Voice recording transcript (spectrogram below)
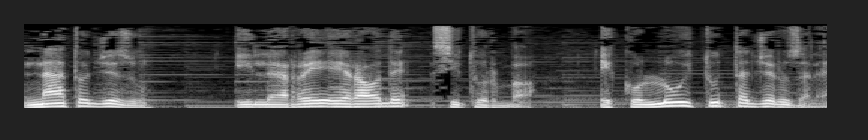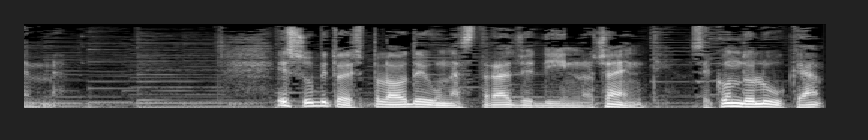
Nato Gesù, il re Erode si turbò e con lui tutta Gerusalemme. E subito esplode una strage di innocenti. Secondo Luca,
